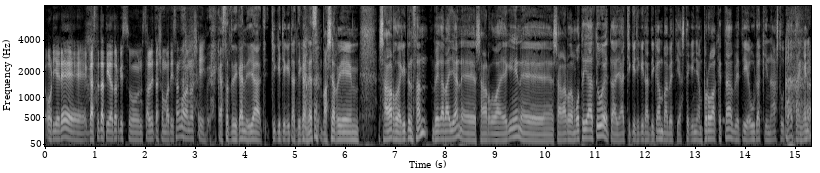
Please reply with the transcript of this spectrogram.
hori ere gaztetati datorkizun zaletasun bat izango da noski. Gaztatetik ja, txiki txikitatik ez, baserrin sagardoa egiten zan, begaraian, e, sagardoa egin, e, sagardoa moteiatu, eta ja, txiki txikitatik ba, beti aztekinan probak eta beti urakin astuta, eta engain,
